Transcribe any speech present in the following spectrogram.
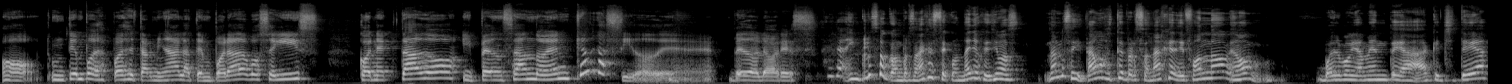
o un tiempo después de terminada la temporada vos seguís conectado y pensando en qué habrá sido de, de Dolores. Incluso con personajes secundarios que decimos, no necesitamos este personaje de fondo, ¿no? Vuelvo obviamente a Quechitea,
